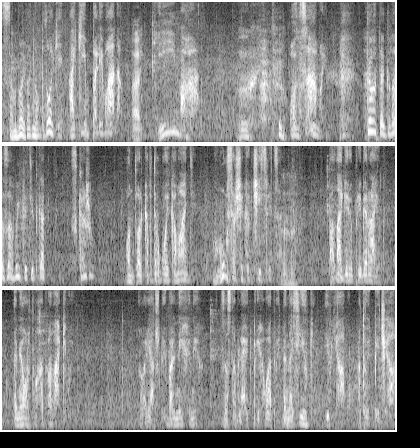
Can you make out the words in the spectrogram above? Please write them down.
Со мной в одном блоке Аким Поливанов. Аким? Ага, Ух, он самый. То-то глаза выкатит, как скажу. Он только в другой команде. В мусорщиках числится. По лагерю прибирают, на мертвых отволакивают. Говорят, что и больных иных заставляют прихватывать на носилки и в яму, а то и к печам.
